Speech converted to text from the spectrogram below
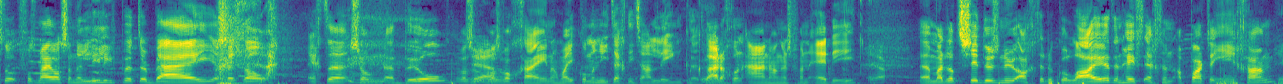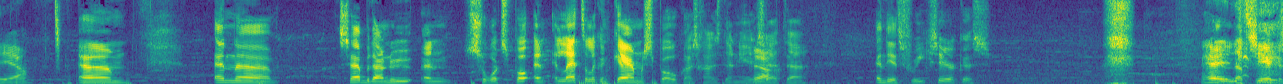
volgens mij was er een Lilliput erbij. En best wel echt eh, zo'n eh, bul. Dat was, Ja. was wel geinig, maar je kon er niet echt iets aan linken. Het waren gewoon aanhangers van Eddie. Ja. Eh, maar dat zit dus nu achter de Goliath en heeft echt een aparte ingang. Ja. Ehm, en eh, ze hebben daar nu een soort en letterlijk een kermisspookhuis gaan ze daar neerzetten. En dit Freak Circus. Hey, En dat Circus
